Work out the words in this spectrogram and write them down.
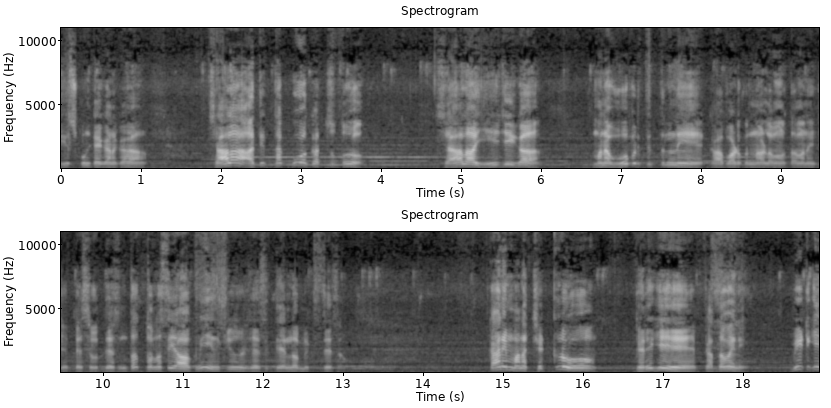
తీసుకుంటే కనుక చాలా అతి తక్కువ ఖర్చుతో చాలా ఈజీగా మన ఊపిరితిత్తుల్ని కాపాడుకున్న వాళ్ళం అవుతామని చెప్పేసి ఉద్దేశంతో తులసి ఆకుని ఇన్ఫ్యూజ్ చేసి తేనెలో మిక్స్ చేసాం కానీ మన చెట్లు పెరిగి పెద్దవైనవి వీటికి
